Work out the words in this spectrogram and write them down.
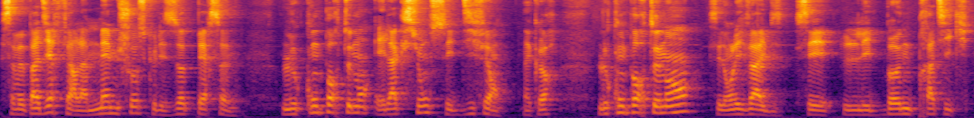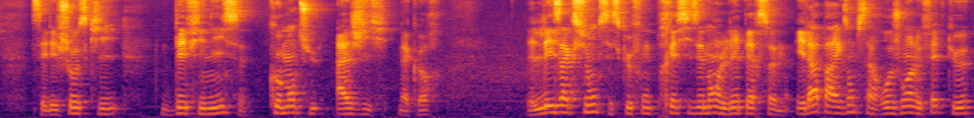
ça ne veut pas dire faire la même chose que les autres personnes. Le comportement et l'action, c'est différent, d'accord? Le comportement, c'est dans les vibes, c'est les bonnes pratiques, c'est les choses qui définissent comment tu agis, d'accord? Les actions, c'est ce que font précisément les personnes. Et là, par exemple, ça rejoint le fait que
